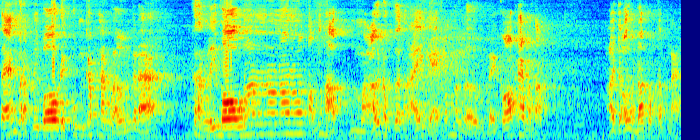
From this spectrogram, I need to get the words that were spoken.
Sáng phải đập libo để cung cấp năng lượng cái đã. Cái thằng libo nó, nó, nó, nó tổng hợp mở trong cơ thể giải phóng năng lượng để có cái mà tập. Ở chỗ thằng đó không tập nặng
